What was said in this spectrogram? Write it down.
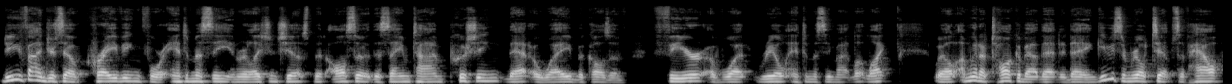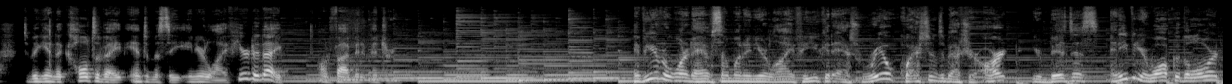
Do you find yourself craving for intimacy in relationships, but also at the same time pushing that away because of fear of what real intimacy might look like? Well, I'm going to talk about that today and give you some real tips of how to begin to cultivate intimacy in your life here today on 5 Minute Mentoring. Have you ever wanted to have someone in your life who you could ask real questions about your art, your business, and even your walk with the Lord?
